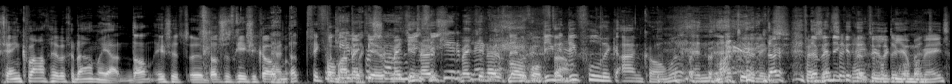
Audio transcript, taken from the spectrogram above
geen kwaad hebben gedaan. Maar ja, dan is het, dat is het risico. Ja, dat vind ik van met, je, met, je neus, met je neus bovenop die, die voelde ik aankomen. En natuurlijk. daar, daar ben ik het natuurlijk niet helemaal mee eens.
